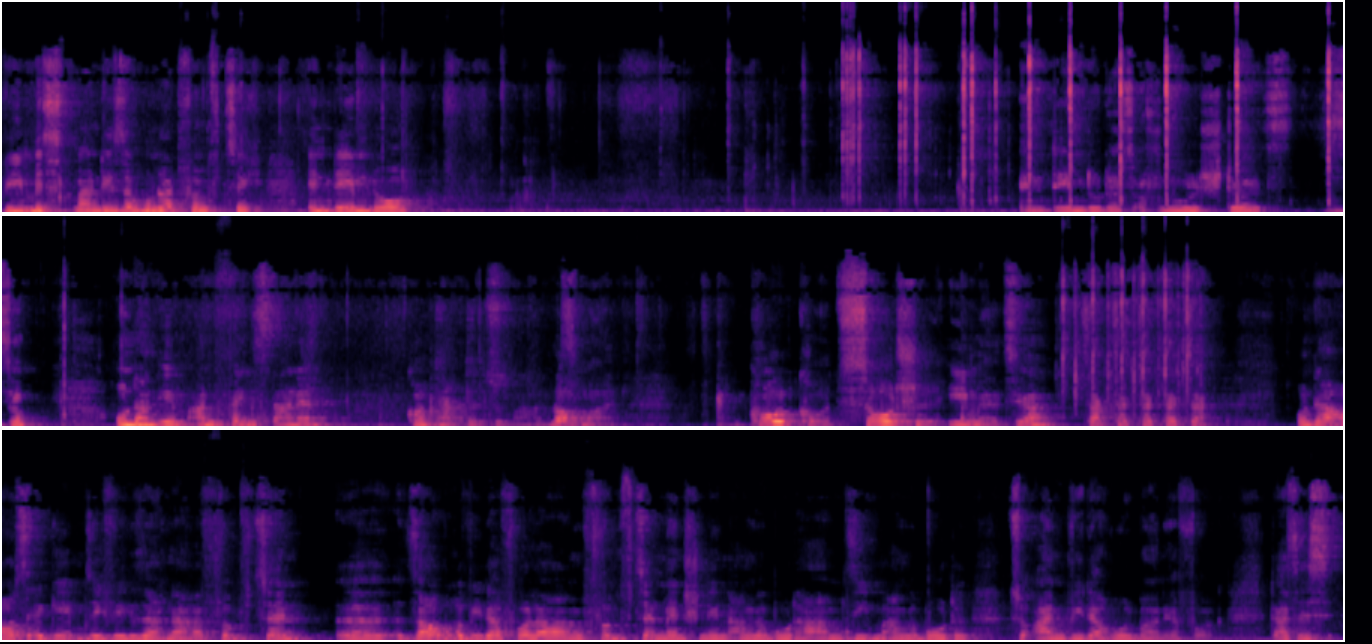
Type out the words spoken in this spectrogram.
Wie misst man diese 150? Indem du indem du das auf Null stellst. So. Und dann eben anfängst, deine Kontakte zu machen. Nochmal. Cold Code, Social, E-Mails, ja? Zack, zack, zack, zack, zack. Und daraus ergeben sich, wie gesagt, nachher 15 äh, saubere Wiedervorlagen, 15 Menschen, die ein Angebot haben, sieben Angebote zu einem wiederholbaren Erfolg. Das ist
